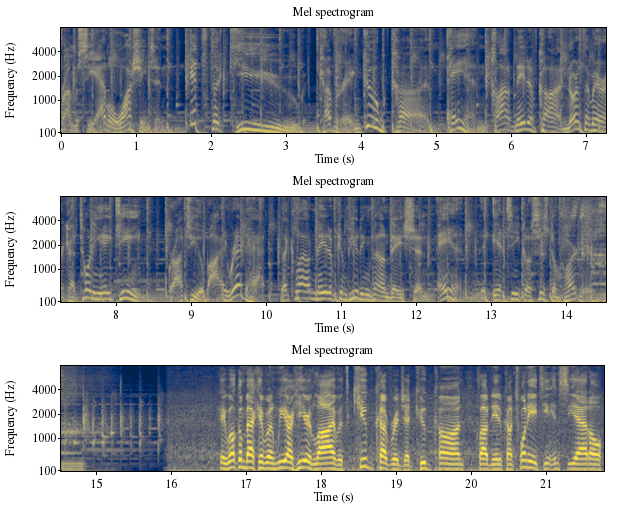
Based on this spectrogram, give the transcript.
From Seattle, Washington, it's theCUBE, covering KubeCon and Cloud Native Con North America 2018. Brought to you by Red Hat, the Cloud Native Computing Foundation, and its ecosystem partners. Okay, welcome back everyone. We are here live with CUBE coverage at KubeCon, Cloud Native Con 2018 in Seattle.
